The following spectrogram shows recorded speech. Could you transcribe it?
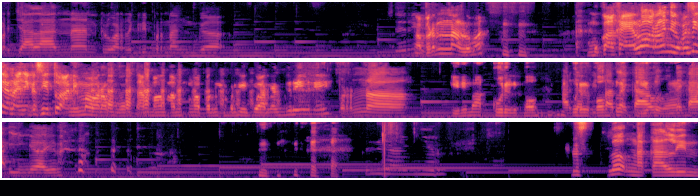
perjalanan ke luar negeri pernah enggak? Nggak pernah lo mah. Muka kayak lo orang juga pasti nggak nanya ke situ. Anima orang tambang-tambang nggak pernah pergi ke luar negeri nih. Pernah. Ini mah kurir kom kurir komplek TK, gitu kan. TKI enggak gitu. Terus lo ngakalin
